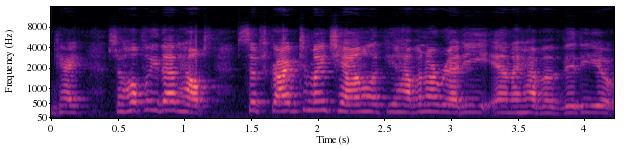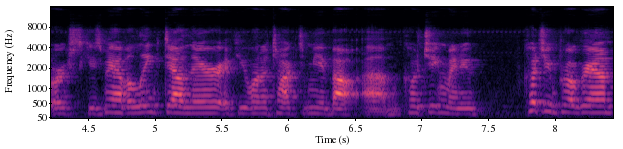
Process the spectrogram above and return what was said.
Okay, so hopefully that helps. Subscribe to my channel if you haven't already, and I have a video, or excuse me, I have a link down there if you want to talk to me about um, coaching, my new coaching program,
